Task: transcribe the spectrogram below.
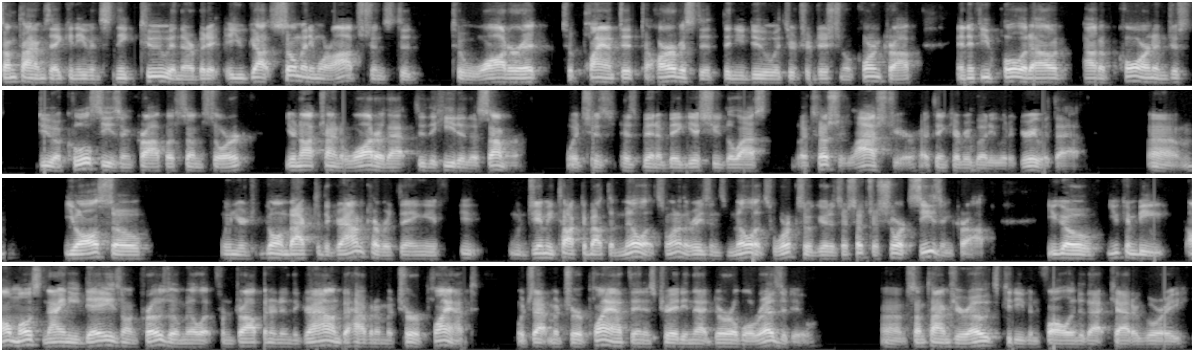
Sometimes they can even sneak two in there, but it, you've got so many more options to to water it, to plant it, to harvest it than you do with your traditional corn crop. And if you pull it out out of corn and just do a cool season crop of some sort, you're not trying to water that through the heat of the summer which is, has been a big issue the last, especially last year. I think everybody would agree with that. Um, you also, when you're going back to the ground cover thing, if you, Jimmy talked about the millets, one of the reasons millets work so good is they're such a short season crop. You go, you can be almost 90 days on proso millet from dropping it in the ground to having a mature plant, which that mature plant then is creating that durable residue. Um, sometimes your oats could even fall into that category.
